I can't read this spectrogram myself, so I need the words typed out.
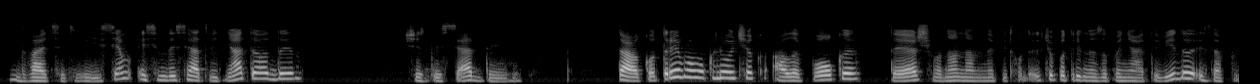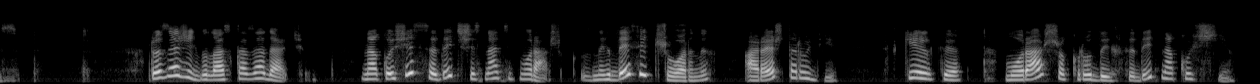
28, і 70 відняти 1, 69. Так, отримаємо ключик, але поки теж воно нам не підходить. Якщо потрібно, зупиняйте відео і записуйте. Розв'яжіть, будь ласка, задачу. На кущі сидить 16 мурашок, з них 10 чорних, а решта руді. Скільки мурашок рудих сидить на кущі?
